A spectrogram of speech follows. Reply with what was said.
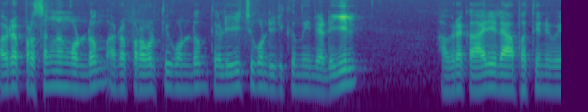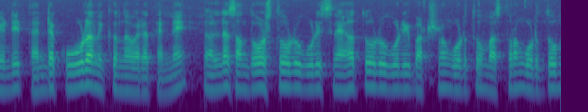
അവരുടെ പ്രസംഗം കൊണ്ടും അവരുടെ പ്രവൃത്തി കൊണ്ടും തെളിയിച്ചു കൊണ്ടിരിക്കുന്നതിനിടയിൽ അവരെ കാര്യലാഭത്തിന് വേണ്ടി തന്റെ കൂടെ നിൽക്കുന്നവരെ തന്നെ നല്ല സന്തോഷത്തോടു കൂടി സ്നേഹത്തോടു കൂടി ഭക്ഷണം കൊടുത്തും വസ്ത്രം കൊടുത്തും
